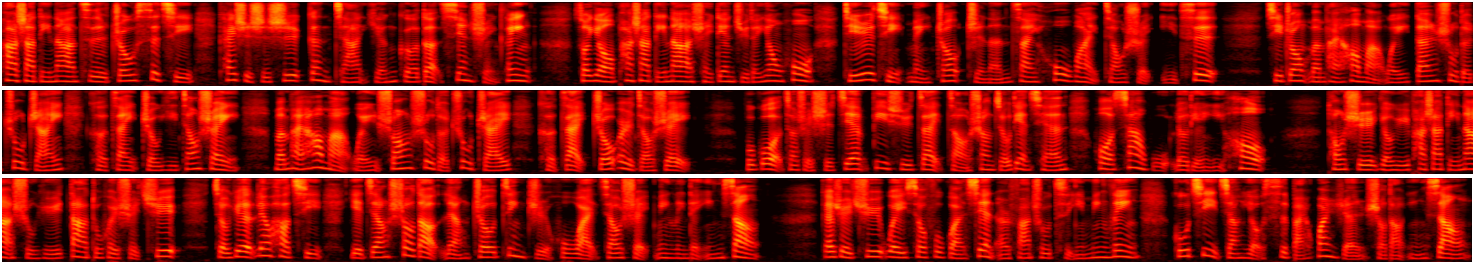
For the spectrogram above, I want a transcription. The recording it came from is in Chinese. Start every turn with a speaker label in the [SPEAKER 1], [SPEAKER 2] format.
[SPEAKER 1] 帕沙迪纳自周四起开始实施更加严格的限水令，所有帕沙迪纳水电局的用户即日起每周只能在户外浇水一次。其中门牌号码为单数的住宅可在周一浇水，门牌号码为双数的住宅可在周二浇水。不过浇水时间必须在早上九点前或下午六点以后。同时，由于帕沙迪纳属于大都会水区，九月六号起也将受到两周禁止户外浇水命令的影响。该水区为修复管线而发出此一命令，估计将有四百万人受到影响。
